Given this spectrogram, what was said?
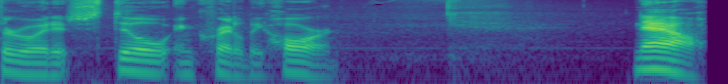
through it, it's still incredibly hard. Now,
